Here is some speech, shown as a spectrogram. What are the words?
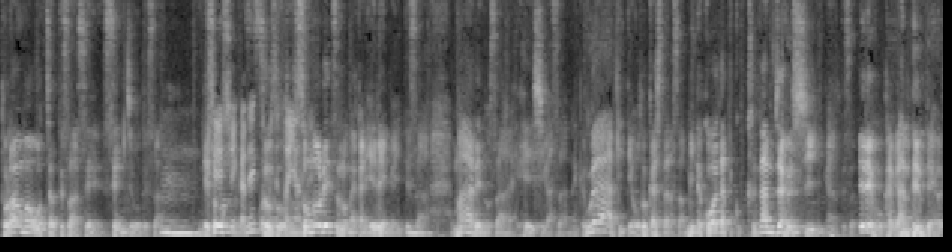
トラウマを負っちゃってさせ戦場でさ、んでその精神がねこそうそうその列の中にエレンがいてさ、マーレのさ兵士がさなんかうわーって言って脅かしたらさみんな怖がってこうかがんじゃうシーンがあってさエレンもかがんでんだよね。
